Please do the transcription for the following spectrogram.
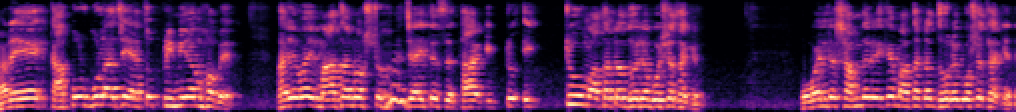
মানে কাপড়গুলা যে এত প্রিমিয়াম হবে। ভাই ভাই, মাথা নষ্ট হয়ে যাইতেছে। থাক, একটু একটু মাথাটা ধরে বসে থাকেন। মোবাইলটা সামনে রেখে মাথাটা ধরে বসে থাকেন।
